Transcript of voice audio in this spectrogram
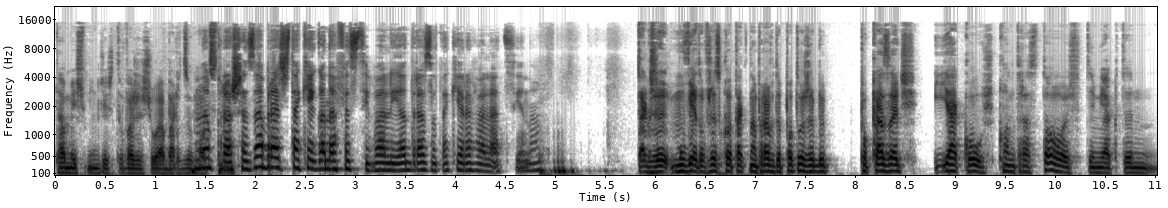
ta myśl mi gdzieś towarzyszyła bardzo no mocno. No proszę, zabrać takiego na festiwal i od razu takie rewelacje, no. Także mówię to wszystko tak naprawdę po to, żeby pokazać jakąś kontrastowość w tym, jak ten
